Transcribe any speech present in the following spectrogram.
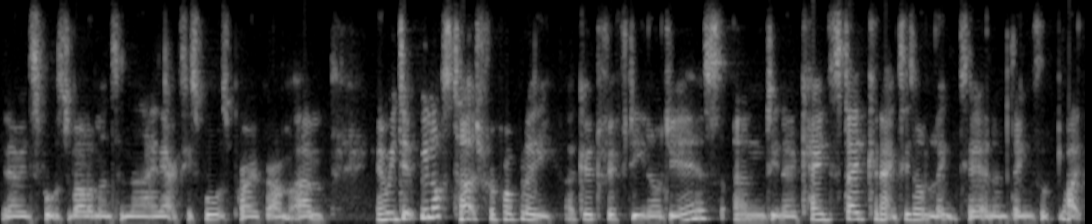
you know, in sports development and then the active sports program. Um, you know, we did we lost touch for probably a good fifteen odd years, and you know, stayed connected on LinkedIn and things like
